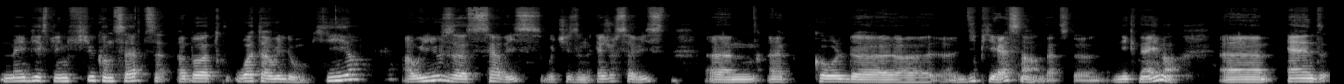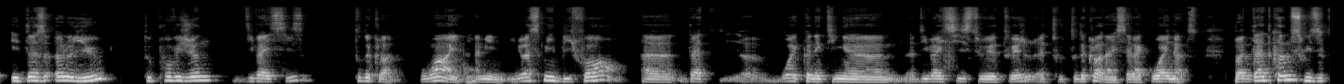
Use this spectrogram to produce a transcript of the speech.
maybe explain a few concepts about what I will do. Here, I will use a service, which is an Azure service um, uh, called uh, DPS. Uh, that's the nickname. Um, and it does allow you to provision devices to the cloud. Why? Mm-hmm. I mean, you asked me before uh, that uh, why connecting uh, devices to, to, to to the cloud. And I say like, why not? But that comes with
